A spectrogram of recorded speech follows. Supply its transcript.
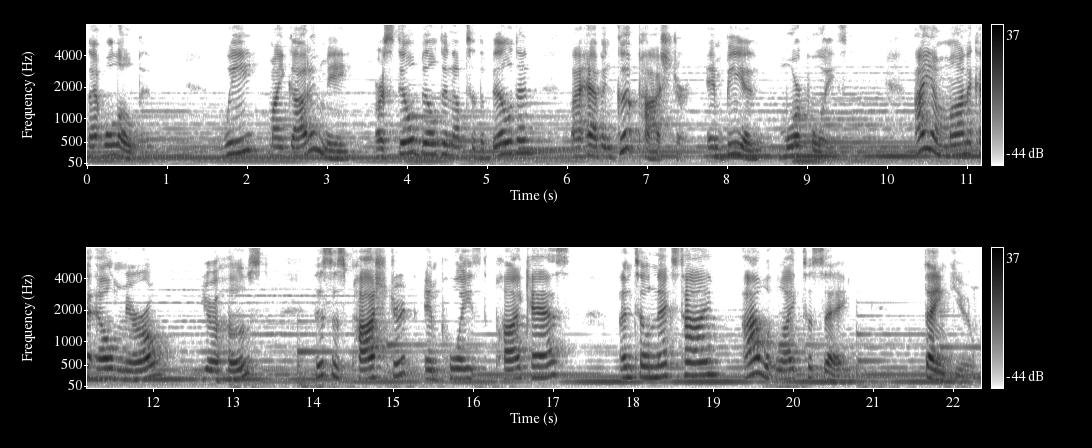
that will open. We, my God and me, are still building up to the building by having good posture and being more poised. I am Monica L. Merrill, your host. This is Postured and Poised Podcast. Until next time, I would like to say thank you.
